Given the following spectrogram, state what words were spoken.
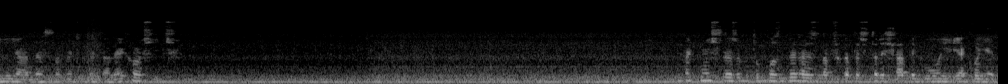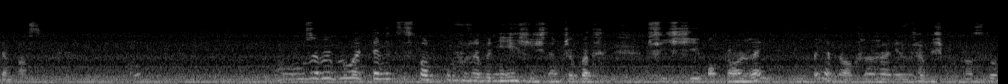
I jadę sobie tutaj dalej kosić. Tak myślę, żeby tu pozbierać, na przykład te cztery ślady było jako jeden pas. Żeby było jak najwięcej stopów, żeby nie jeździć na przykład 30 okrążeń, tylko jedno okrążenie zrobić po prostu.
